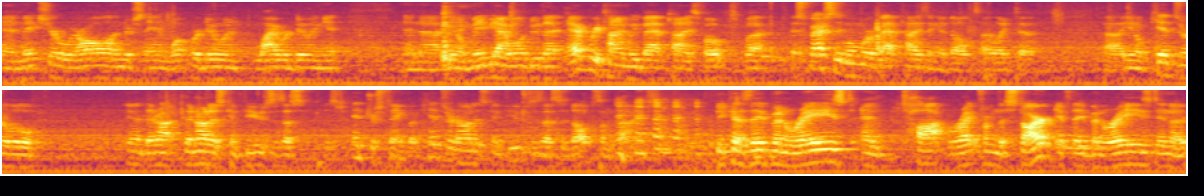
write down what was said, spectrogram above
and make sure we all understand what we're doing, why we're doing it. And, uh, you know, maybe I won't do that every time we baptize folks, but especially when we're baptizing adults, I like to, uh, you know, kids are a little, you know, they're not, they're not as confused as us. It's interesting, but kids are not as confused as us adults sometimes because they've been raised and taught right from the start. If they've been raised in a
